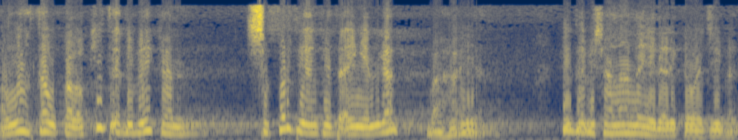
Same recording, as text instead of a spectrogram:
Allah tahu kalau kita diberikan seperti yang kita inginkan bahaya kita bisa lalai dari kewajiban.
